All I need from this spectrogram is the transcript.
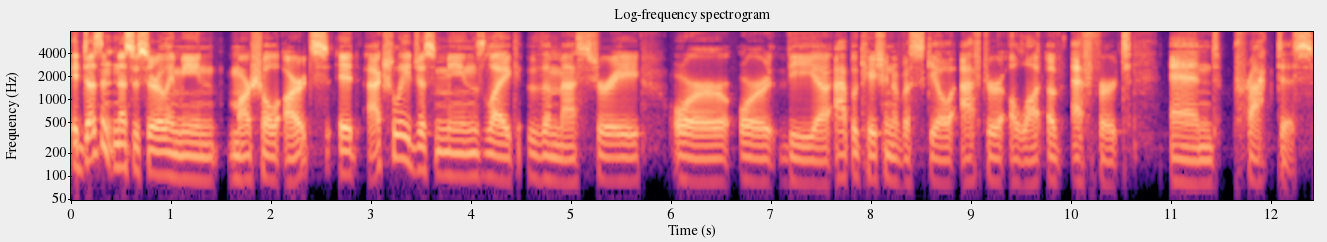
it doesn't necessarily mean martial arts. It actually just means like the mastery or or the uh, application of a skill after a lot of effort and practice.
